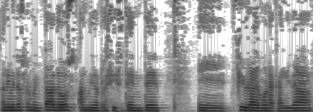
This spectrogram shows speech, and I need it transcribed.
Alimentos fermentados, almidón resistente, eh, fibra de buena calidad,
